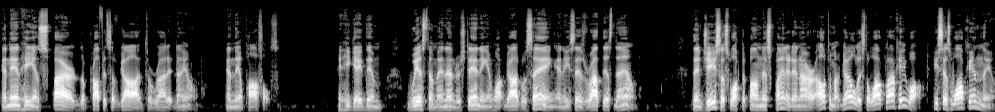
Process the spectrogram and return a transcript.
and then he inspired the prophets of God to write it down, and the apostles. And he gave them wisdom and understanding in what God was saying, and he says, Write this down. Then Jesus walked upon this planet, and our ultimate goal is to walk like he walked. He says, walk in them.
